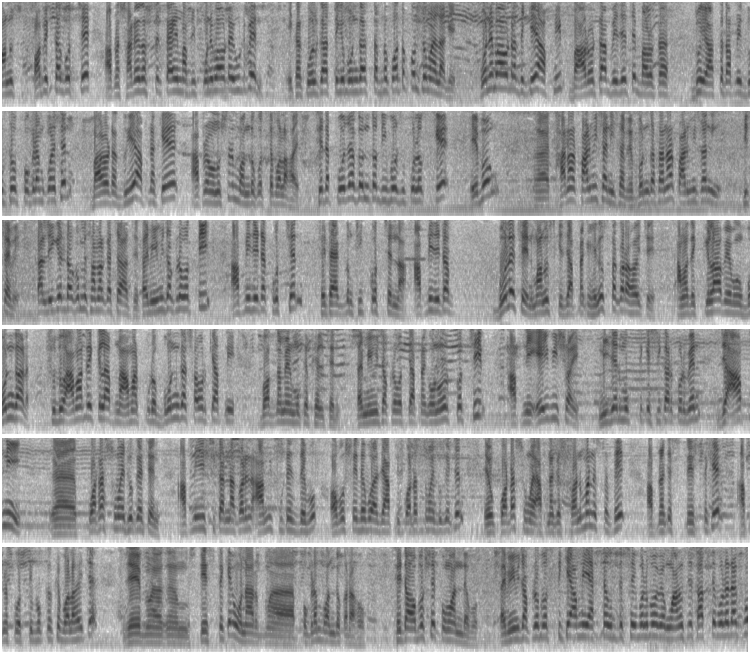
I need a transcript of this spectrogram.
মানুষ অপেক্ষা করছে। আপনার সাড়ে দশটার টাইম আপনি পৌনে বারোটায় উঠবেন। এখানে কলকাতা থেকে বনগাঁ আসতে আপনার কতক্ষণ সময় লাগে? পৌনে বারোটা থেকে আপনি বারোটা বেজেছে, বারোটা দুই, অর্থাৎ আপনি দুটো প্রোগ্রাম করেছেন। বারোটা দুয়ে আপনাকে আপনার অনুষ্ঠান বন্ধ করতে বলা হয়। সেটা প্রজাতন্ত্র দিবস উপলক্ষে এবং থানার পারমিশন হিসাবে, বনগা থানার পারমিশন হিসাবে। তার লিগেল ডকুমেন্টস আমার কাছে আছে। তাই মিমি চক্রবর্তী, আপনি যেটা করছেন, সেটা একদম ঠিক করছেন না। আপনি যেটা বলেছেন মানুষকে যে আপনাকে হেনস্থা করা হয়েছে, আমাদের ক্লাব এবং বনগার, শুধু আমাদের ক্লাব না, আমার পুরো বনগা শহরকে আপনি বদনামের মুখে ফেলছেন। তাই মিমি চক্রবর্তী, আপনাকে অনুরোধ করছি, আপনি এই বিষয়ে নিজের মুখ থেকে স্বীকার করবেন যে আপনি কটার সময় ঢুকেছেন। আপনি স্বীকার না করেন, আমি ফুটেজ দেব। অবশ্যই দেবো যে আপনি কটার সময় ঢুকেছেন এবং কটার সময় আপনাকে সম্মানের সাথে আপনাকে স্টেজ থেকে আপনার কর্তৃপক্ষকে বলা হয়েছে যে স্টেজ থেকে ওনার প্রোগ্রাম বন্ধ করা হোক। সেটা অবশ্যই প্রমাণ দেব। তাই মিমি চক্রবর্তীকে আমি একটা উদ্দেশ্যই বলব এবং মানুষের স্বার্থে বলে রাখব,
